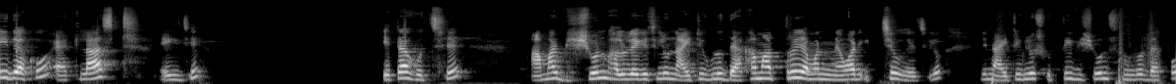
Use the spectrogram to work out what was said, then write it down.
এই দেখো অ্যাট লাস্ট এই যে। এটা হচ্ছে, আমার ভীষণ ভালো লেগেছিল। নাইটিগুলো দেখা মাত্রই আমার নেওয়ার ইচ্ছে হয়েছিল। যে নাইটিগুলো সত্যিই ভীষণ সুন্দর, দেখো।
